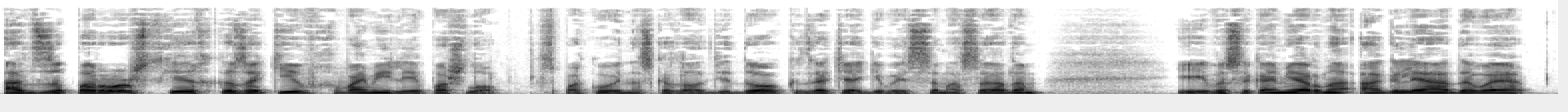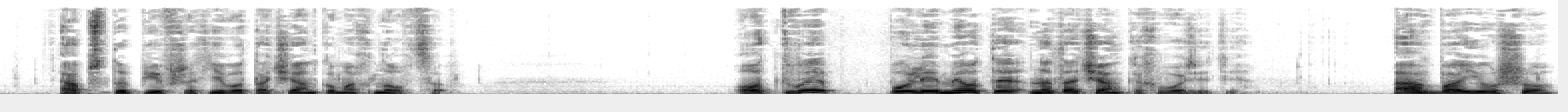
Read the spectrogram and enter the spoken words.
от запорожских казаків хвамилия пошло», — спокойно сказал дедок, затягиваясь самосадом и высокомерно оглядывая обступивших его тачанку махновцев. «Вот вы пулеметы на тачанках возите, а в бою шо?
